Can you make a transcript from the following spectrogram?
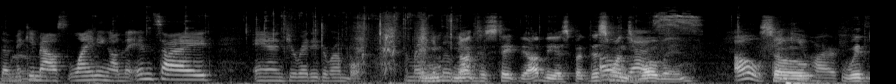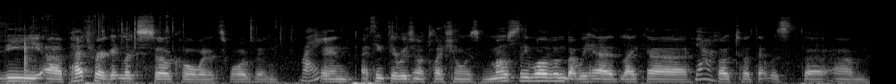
the Mickey Mouse lining on the inside, and you're ready to rumble. I'm ready to move not to state the obvious, but this Oh, one's yes. woven. Oh, So thank you, Harv. with the uh, patchwork, it looks so cool when it's woven. Right? And I think the original collection was mostly woven, but we had like a Yeah. boat tote that was the um,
